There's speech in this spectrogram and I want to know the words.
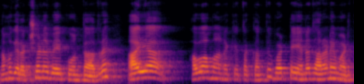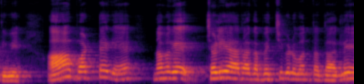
ನಮಗೆ ರಕ್ಷಣೆ ಬೇಕು ಅಂತ ಆದರೆ ಆಯಾ ಹವಾಮಾನಕ್ಕೆ ತಕ್ಕಂತೆ ಬಟ್ಟೆಯನ್ನು ಧಾರಣೆ ಮಾಡ್ತೀವಿ. ಆ ಬಟ್ಟೆಗೆ ನಮಗೆ ಚಳಿಯಾದಾಗ ಬೆಚ್ಚಿಗಿಡುವಂಥದ್ದಾಗಲಿ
